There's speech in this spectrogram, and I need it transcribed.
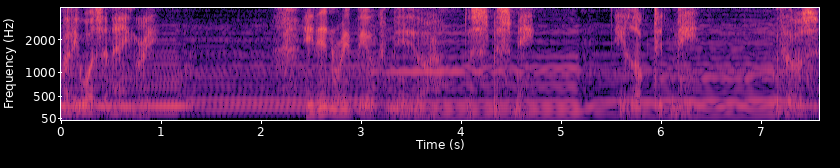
But he wasn't angry. He didn't rebuke me or dismiss me. He looked at me with those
